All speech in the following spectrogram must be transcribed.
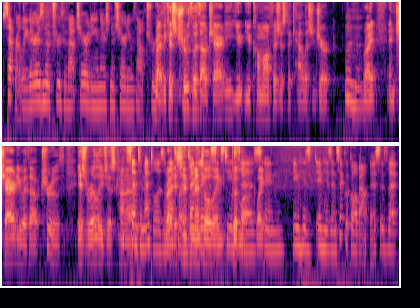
separately. There is no truth without charity and there's no charity without truth. Right, because truth without charity, you, you come off as just a callous jerk, Mm-hmm. right? And charity without truth is really just kind of sentimentalism. Right, That's it's what sentimental Benedict and XVI good luck, says like- in in his in his encyclical about this is that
